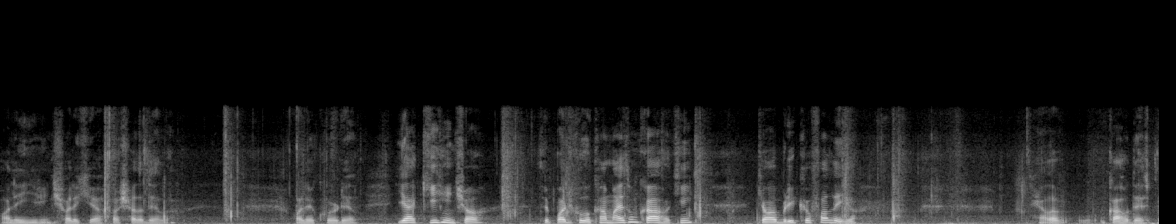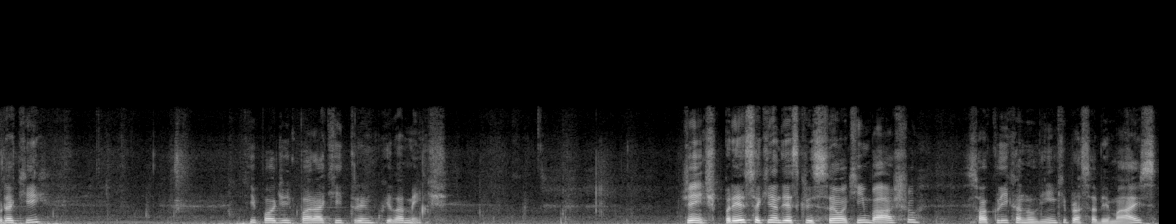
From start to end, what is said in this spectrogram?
Olha aí, gente. Olha aqui a fachada dela. Olha a cor dela. E aqui, gente, ó. Você pode colocar mais um carro aqui. Que é o abrigo que eu falei, ó. Ela, o carro desce por aqui. E pode parar aqui tranquilamente. Gente, preço aqui na descrição, aqui embaixo. Só clica no link para saber mais.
